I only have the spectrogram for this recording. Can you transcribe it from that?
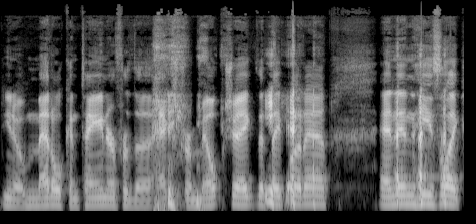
you know metal container for the extra milkshake that they Yeah. put in. And then he's like,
